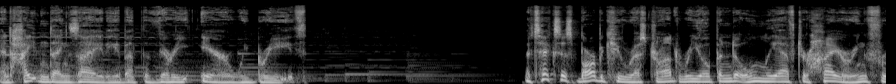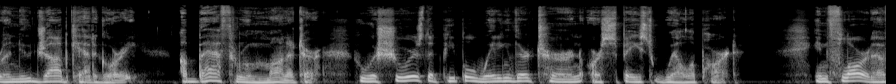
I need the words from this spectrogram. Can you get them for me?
and heightened anxiety about the very air we breathe. A Texas barbecue restaurant reopened only after hiring for a new job category a bathroom monitor who assures that people waiting their turn are spaced well apart. In Florida,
